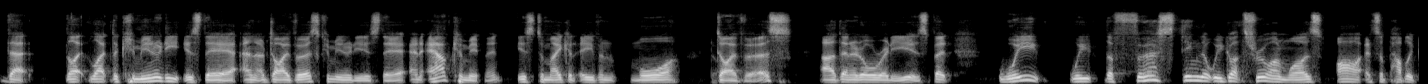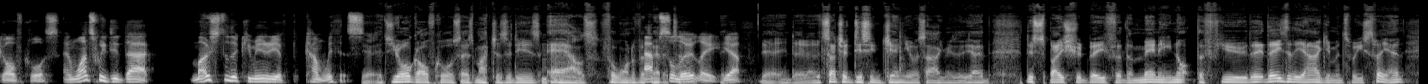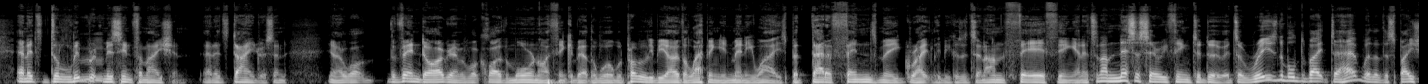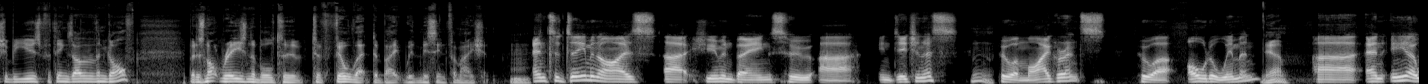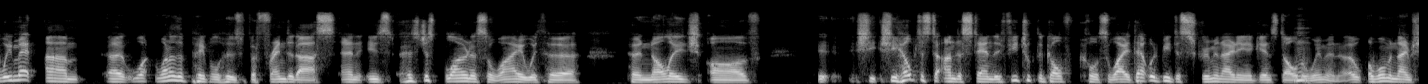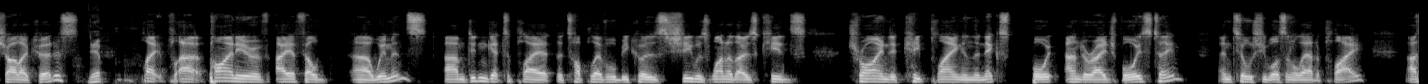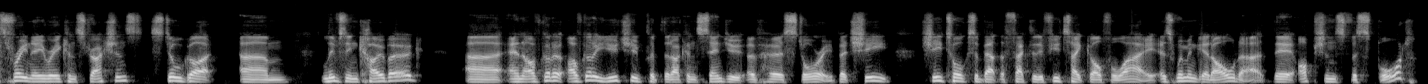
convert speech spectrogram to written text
that like like the community is there and a diverse community is there. And our commitment is to make it even more diverse uh, than it already is. But we we the first thing that we got through on was, oh, it's a public golf course. And once we did that, most of the community have come with us. Yeah, it's your golf course as much as it is ours, for want of a Absolutely, better term. yeah. Yeah, indeed. And it's such a disingenuous argument. You know, this space should be for the many, not the few. These are the arguments we see. And, and it's deliberate mm. misinformation and it's dangerous. And, you know, what the Venn diagram of what Clover Moore and I think about the world would probably be overlapping in many ways. But that offends me greatly because it's an unfair thing and it's an unnecessary thing to do. It's a reasonable debate to have whether the space should be used for things other than golf but it's not reasonable to to fill that debate with misinformation mm. and to demonise uh, human beings who are indigenous, mm. who are migrants, who are older women. Yeah, uh, and you know we met. Um, uh, one of the people who's befriended us and is has just blown us away with her her knowledge of she she helped us to understand that if you took the golf course away, that would be discriminating against older mm. women. A, a, woman named Shiloh Curtis, yep, play, uh, pioneer of AFL uh, women's. Um, didn't get to play at the top level because she was one of those kids trying to keep playing in the next boy, underage boys team until she wasn't allowed to play. Uh, three knee reconstructions. Still got um, lives in Coburg, uh, and I've got a I've got a YouTube clip that I can send you of her story. But she she talks about the fact that if you take golf away, as women get older, their options for sport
